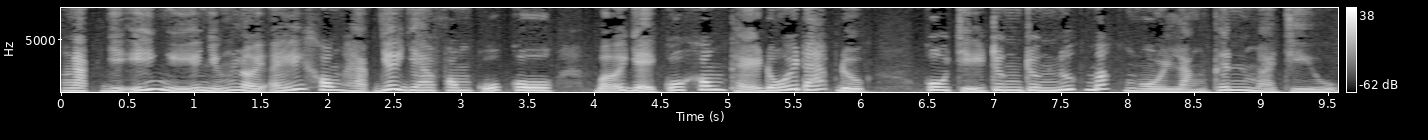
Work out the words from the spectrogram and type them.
ngặt vì ý nghĩa những lời ấy không hợp với gia phong của cô, bởi vậy cô không thể đối đáp được. Cô chỉ trưng trưng nước mắt ngồi lặng thinh mà chịu.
